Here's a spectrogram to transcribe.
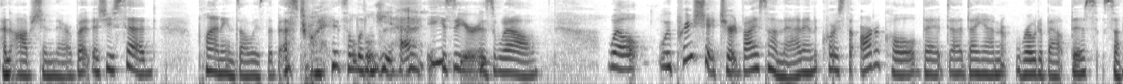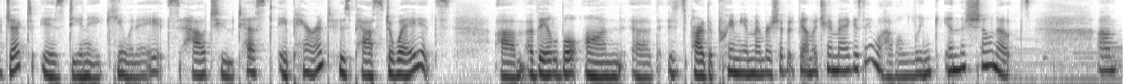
an option there. But as you said, planning is always the best way. It's a little yeah. easier as well. Well, we appreciate your advice on that, and of course, the article that uh, Diahan wrote about this subject is DNA Q and A. It's how to test a parent who's passed away. It's um, available on. Uh, it's part of the premium membership at Family Tree Magazine. We'll have a link in the show notes. Um,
